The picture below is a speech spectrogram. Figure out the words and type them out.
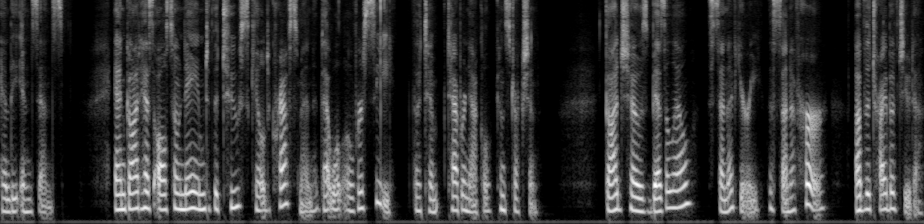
and the incense. And God has also named the two skilled craftsmen that will oversee the tabernacle construction. God chose Bezalel, son of Uri, the son of Hur, of the tribe of Judah,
